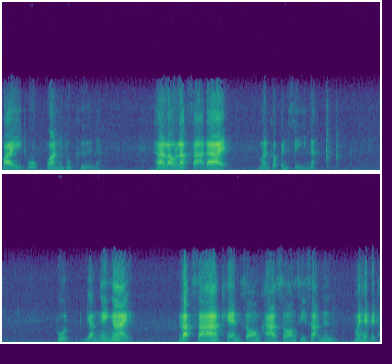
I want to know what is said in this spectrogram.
ไปทุกวันทุกคืนนะถ้าเรารักษาได้ มันก็เป็นศีลนะพูดอย่างง่าย ๆ รักษาแขนสองขาสองศีรษะหนึ่ง ไม่ให้ไปท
